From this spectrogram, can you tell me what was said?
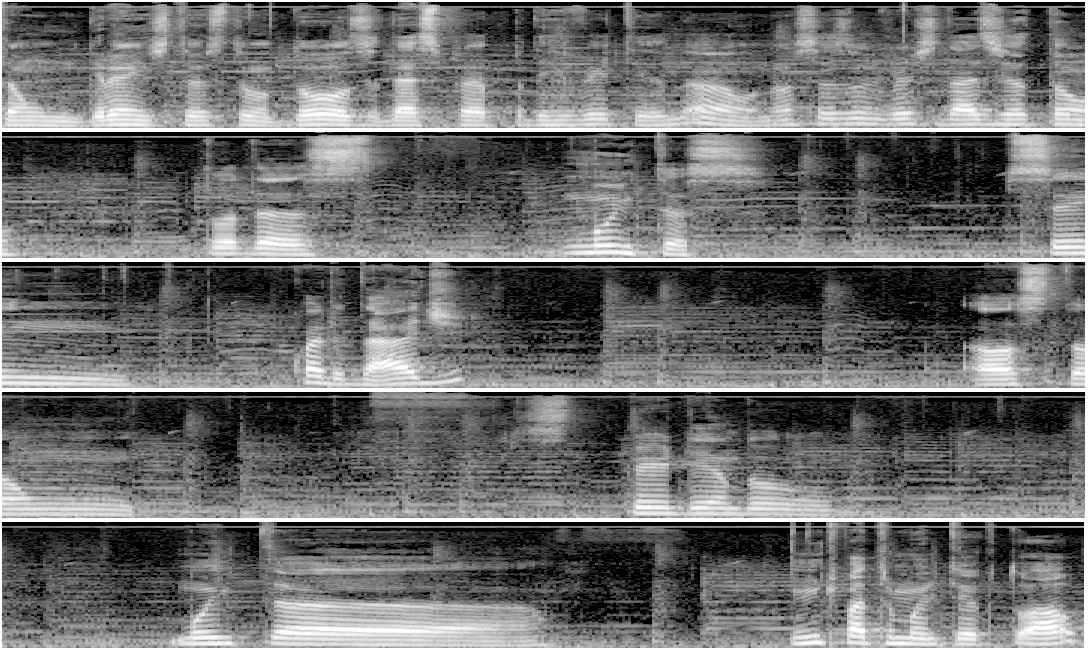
tão grande, tão estrondoso, desse para poder reverter. Não, nossas universidades já estão todas muitas sem qualidade. Elas estão perdendo muita muito patrimônio intelectual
